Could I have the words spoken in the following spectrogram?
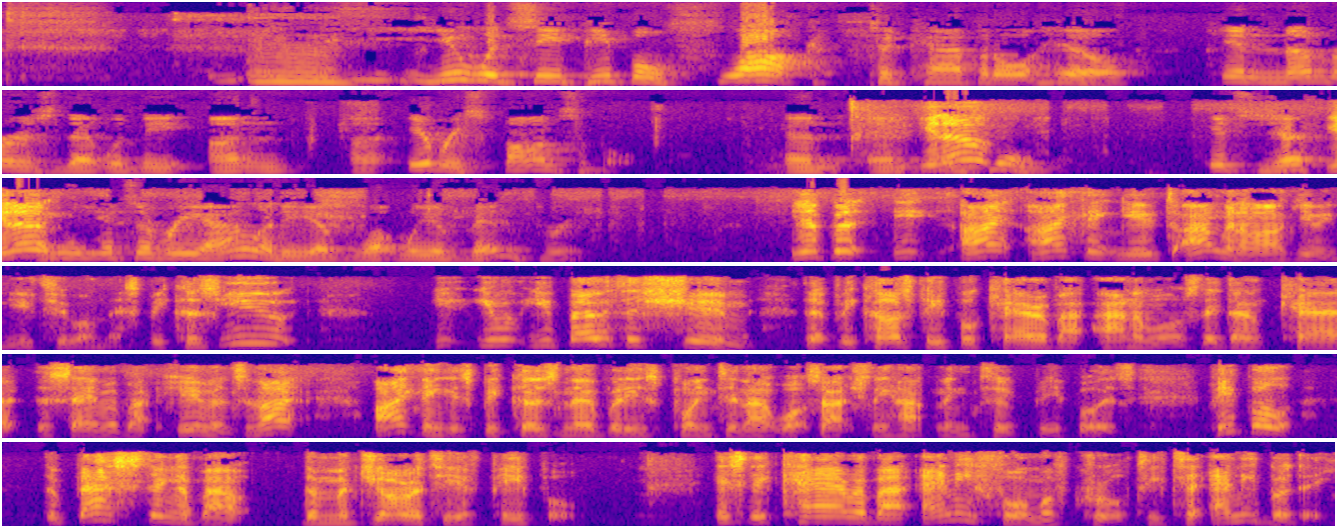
You would see people flock to Capitol Hill in numbers that would be un, uh, irresponsible. And, and, You know- again, it's just, You know- I mean, it's a reality of what we have been through. Yeah, but I, I think you. I'm going to argue with you two on this because you, you, you, you both assume that because people care about animals, they don't care the same about humans, and I, I think it's because nobody's pointing out what's actually happening to people. It's people. The best thing about the majority of people is they care about any form of cruelty to anybody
